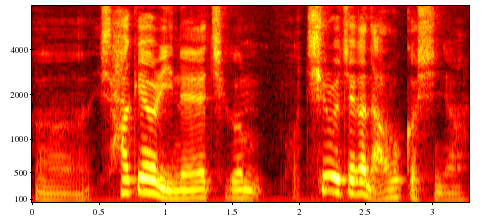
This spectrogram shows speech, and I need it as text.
어, 4개월 이내에 지금 뭐 치료제가 나올 것이냐?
